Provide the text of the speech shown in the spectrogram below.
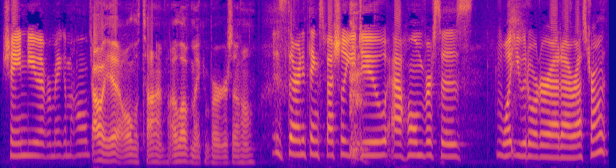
Shane, do you ever make them at home? Oh yeah, all the time. I love making burgers at home. Is there anything special you do at home versus what you would order at a restaurant?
